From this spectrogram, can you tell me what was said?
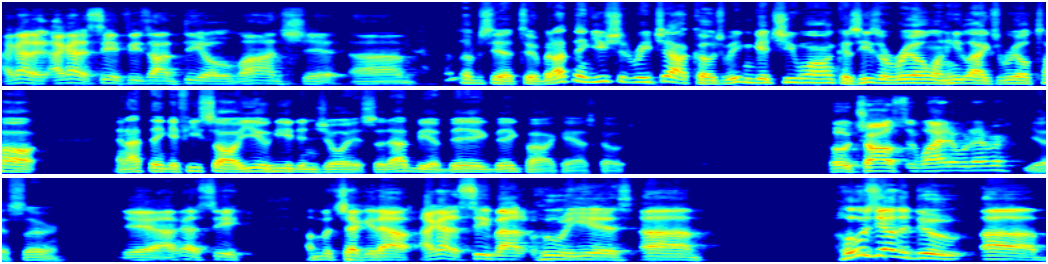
I gotta I gotta see if he's on Theo Von shit. Um, I'd love to see that too. But I think you should reach out, coach. We can get you on because he's a real one. He likes real talk. And I think if he saw you, he'd enjoy it. So that'd be a big, big podcast, coach. who Charleston White or whatever. Yes, sir. Yeah, I gotta see. I'm gonna check it out. I gotta see about who he is. Um, who's the other dude? Uh,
